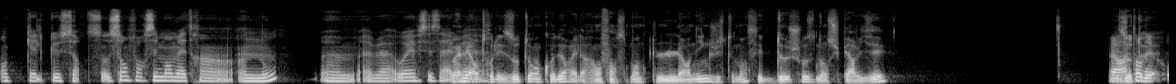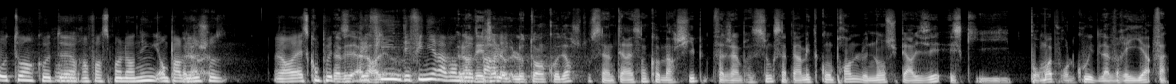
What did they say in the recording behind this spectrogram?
en quelque sorte, sans forcément mettre un, un nom. Euh, va- ouais, c'est ça. Ouais, mais va- entre les auto-encodeurs et le renforcement learning, justement, c'est deux choses non supervisées. Alors Les attendez, auto-encodeur, Ouais. renforcement learning, on parle de deux choses. Alors est-ce qu'on peut mais alors, définir, définir avant Alors de déjà, parler le- l'auto-encodeur, je trouve c'est intéressant comme archive. Enfin, j'ai l'impression que ça permet de comprendre le non supervisé et ce qui, pour moi, pour le coup, est de la vraie IA. Enfin,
